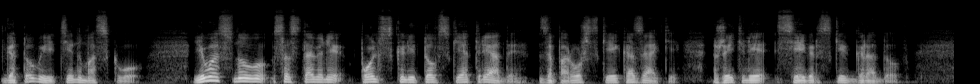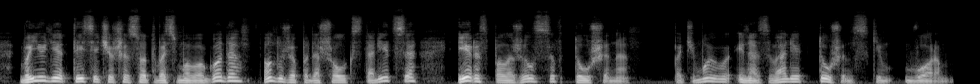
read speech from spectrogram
готовое идти на Москву. Его основу составили польско-литовские отряды, запорожские казаки, жители северских городов. В июне 1608 года он уже подошел к столице и расположился в Тушино, почему его и назвали Тушинским вором.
